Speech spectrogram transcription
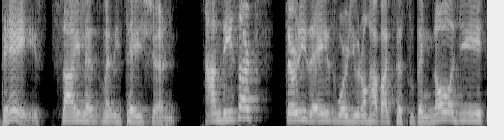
days silent meditation. And these are 30 days where you don't have access to technology,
